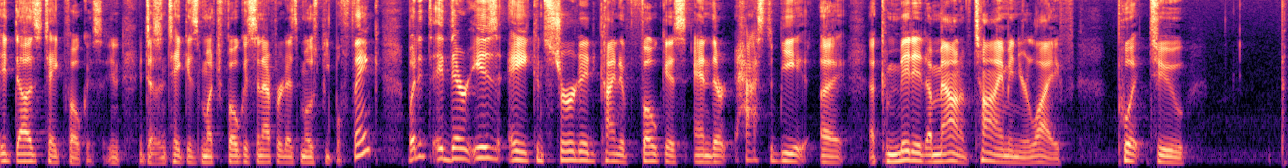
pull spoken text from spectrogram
it does take focus. It, doesn't take as much focus and effort as most people think, but it, it, there is a concerted kind of focus, and there has to be a, a committed amount of time in your life put to p-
